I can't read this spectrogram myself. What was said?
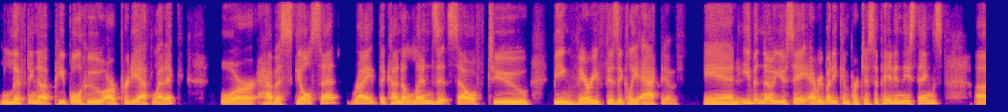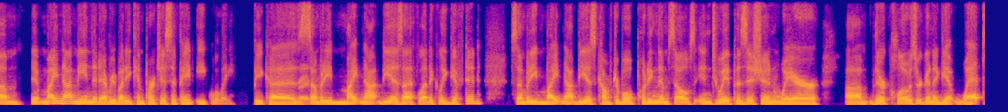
lifting up people who are pretty athletic or have a skill set, right? That kind of lends itself to being very physically active. And Mhm. even though you say everybody can participate in these things, um, it might not mean that everybody can participate equally because Right. somebody might not be as athletically gifted. Somebody might not be as comfortable putting themselves into a position where um, their clothes are going to get wet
